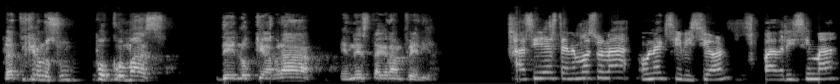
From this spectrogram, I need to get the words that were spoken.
Platícanos un poco más de lo que habrá en esta gran feria. Así es, tenemos una, una exhibición padrísima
